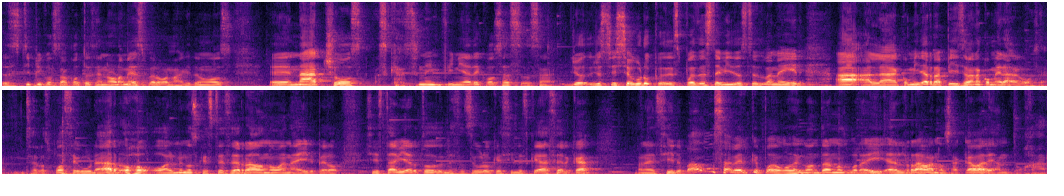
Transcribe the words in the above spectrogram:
de esos típicos tacotes enormes, pero bueno, aquí tenemos eh, nachos, es que es una infinidad de cosas, o sea, yo, yo estoy seguro que después de este video ustedes van a ir a, la comida rápida y se van a comer algo, o sea, se los puedo asegurar, o, al menos que esté cerrado no van a ir, pero si está abierto les aseguro que si les queda cerca, Van a decir, vamos a ver qué podemos encontrarnos por ahí. El Raba nos acaba de antojar.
